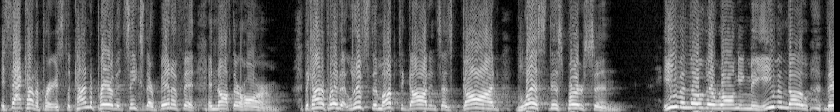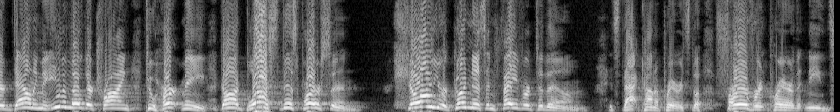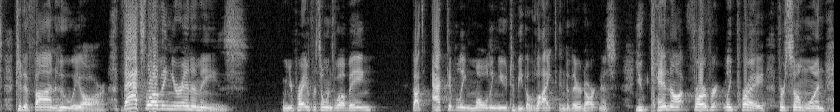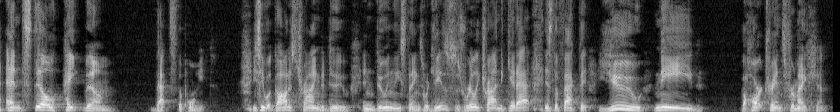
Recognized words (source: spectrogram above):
It's that kind of prayer. It's the kind of prayer that seeks their benefit and not their harm. The kind of prayer that lifts them up to God and says, God, bless this person. Even though they're wronging me, even though they're downing me, even though they're trying to hurt me, God bless this person. Show your goodness and favor to them. It's that kind of prayer. It's the fervent prayer that needs to define who we are. That's loving your enemies. When you're praying for someone's well-being, God's actively molding you to be the light into their darkness. You cannot fervently pray for someone and still hate them. That's the point. You see, what God is trying to do in doing these things, what Jesus is really trying to get at is the fact that you need the heart transformation.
